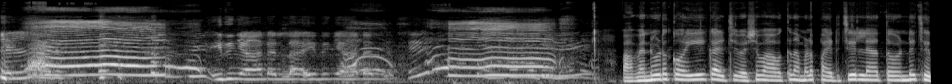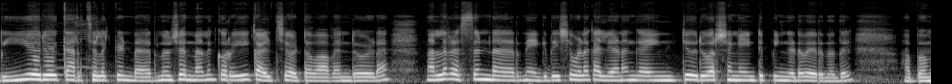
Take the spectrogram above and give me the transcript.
എല്ലാരും. ഇത് ഞാനല്ല ഇത് ഞാനല്ല? അവന്റെ കൂടെ കുറേ കഴിച്ചു പക്ഷെ വാവക്ക് നമ്മളെ പരിചയമില്ലാത്തതുകൊണ്ട് ചെറിയൊരു കരച്ചിലൊക്കെ ഉണ്ടായിരുന്നു. പക്ഷെ എന്നാലും കുറേ കഴിച്ചു കേട്ടോ വാവന്റെ കൂടെ. നല്ല രസമുണ്ടായിരുന്നു. ഏകദേശം ഇവിടെ കല്യാണം കഴിഞ്ഞിട്ട് ഒരു വർഷം കഴിഞ്ഞിട്ട് ഇപ്പം ഇങ്ങോട്ട് വരുന്നത്. അപ്പം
